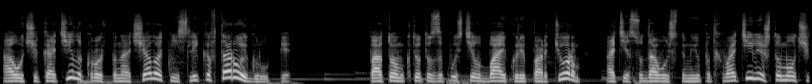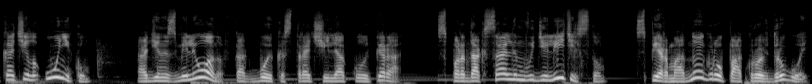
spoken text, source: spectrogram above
а у Чикатило кровь поначалу отнесли ко второй группе. Потом кто-то запустил байку репортерам, а те с удовольствием ее подхватили, что, мол, Чикатило уникум, один из миллионов, как бойко строчили акулы пера, с парадоксальным выделительством, сперма одной группы, а кровь другой.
